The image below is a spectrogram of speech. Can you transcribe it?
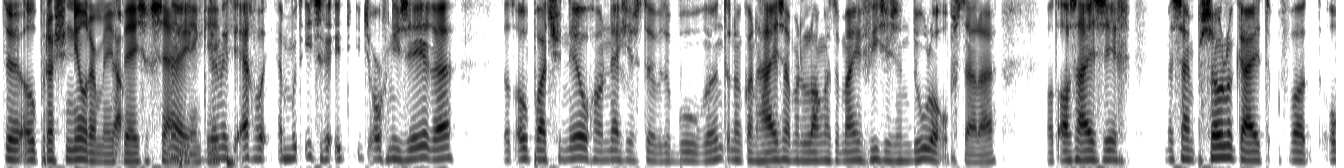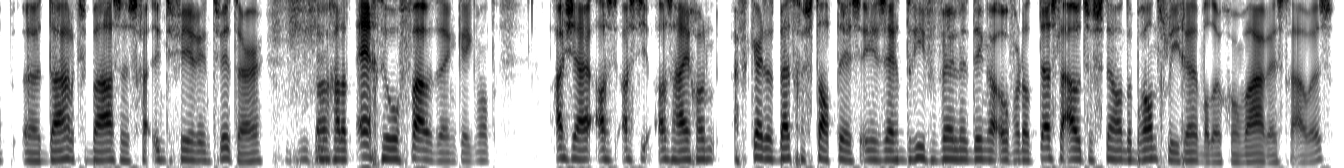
te operationeel daarmee Ja. bezig zijn, nee, denk ik denk ik. dat hij echt wel, moet iets, iets, organiseren dat operationeel gewoon netjes de, de boel runt. En dan kan hij zeg maar de lange termijn visies en doelen opstellen. Want als hij zich met zijn persoonlijkheid wat op eh, dagelijkse basis gaat interfereren in Twitter, dan gaat het echt heel fout, denk ik. Want als, jij, als, als, die, als hij gewoon verkeerd uit bed gestapt is en je zegt drie vervelende dingen over dat Tesla-auto's zo snel in de brand vliegen, wat ook gewoon waar is trouwens,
